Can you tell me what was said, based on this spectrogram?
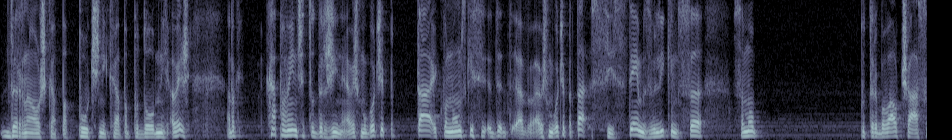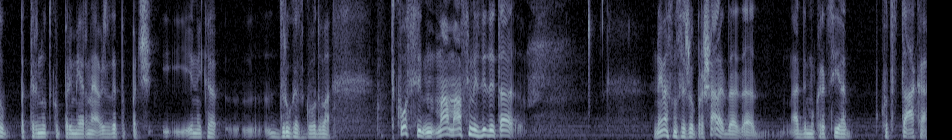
Drnovška, pa Pučnika, pa podobnih. A veš, ampak kaj pa vem, če to drži? Ne, a veš, mogoče pa ta ekonomski, a veš, mogoče pa ta sistem z velikim S samo potreboval času, pa trenutku primerne, veš, zdaj pa pač je neka uh, druga zgodba. Tako si, malo mal se mi zdi, da je ta. Ne vem, smo se že vprašali, da, da a demokracija kot taka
